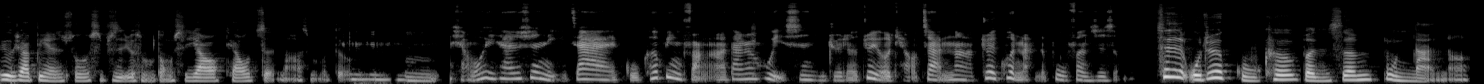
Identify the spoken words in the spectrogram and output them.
溜一下病人说是不是有什么东西要调整啊什么的。嗯，想问一下，就是你在骨科病房啊担任护理师，你觉得最有挑战、那最困难的部分是什么？其实我觉得骨科本身不难啊，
